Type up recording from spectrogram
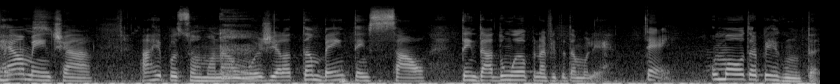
realmente a, a reposição hormonal hoje, ela também tem sal, tem dado um up na vida da mulher. Tem. Uma outra pergunta.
